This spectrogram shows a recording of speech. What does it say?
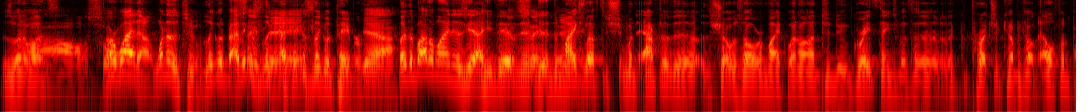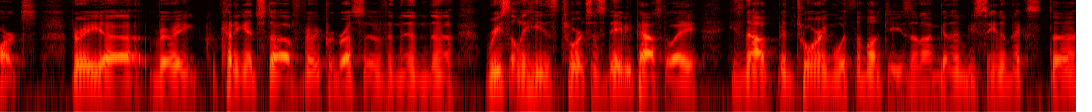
is what Wow, it was. so- or whiteout, one of the two. Liquid. I think it's. I think it's liquid paper. Yeah. But the bottom line is, yeah, he did. the then same then Mike left the sh- when, after the, the show was over. Mike went on to do great things with a, a production company called Elephant Parts. Very, uh, very cutting edge stuff. Very progressive. And then uh, recently, he's toured since Davy passed away. He's now been touring with the Monkees, and I'm going to be seeing him next uh,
